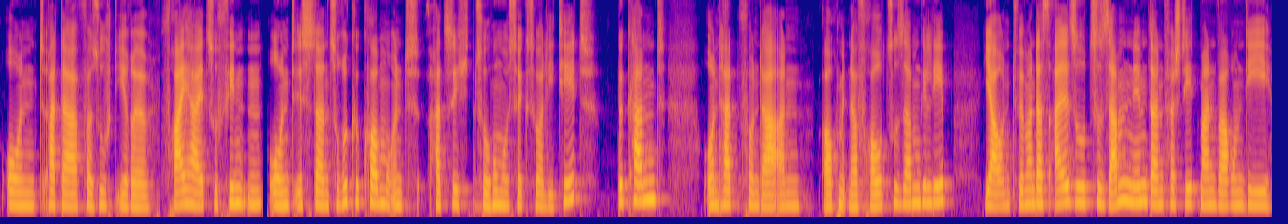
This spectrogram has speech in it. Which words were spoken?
und hat da versucht, ihre Freiheit zu finden und ist dann zurückgekommen und hat sich zur Homosexualität bekannt und hat von da an auch mit einer Frau zusammengelebt. Ja, und wenn man das also zusammennimmt, dann versteht man, warum die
